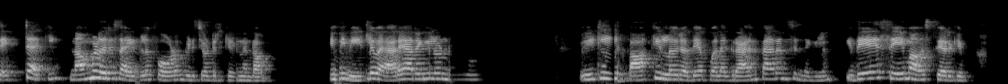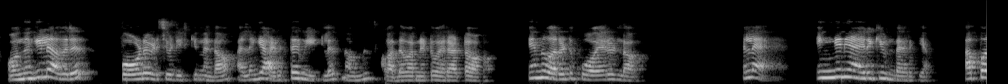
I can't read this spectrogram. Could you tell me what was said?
സെറ്റാക്കി നമ്മളൊരു സൈഡിൽ ഫോണും പിടിച്ചോണ്ടിരിക്കുന്നുണ്ടോ? ഇനി വീട്ടിൽ വേറെ ആരെങ്കിലും ഉണ്ടോ? വീട്ടിൽ ബാക്കിയുള്ളവർ അതേപോലെ ഗ്രാൻഡ് പാരന്റ്സ് ഉണ്ടെങ്കിലും ഇതേ സെയിം അവസ്ഥയായിരിക്കും. ഒന്നുകിൽ അവർ ഫോൺ വിളിച്ചോണ്ടിരിക്കുന്നുണ്ടാവും അല്ലെങ്കിൽ അടുത്ത വീട്ടിൽ നമ്മൾ കഥ പറഞ്ഞിട്ട് വരാട്ടോ എന്ന് പറഞ്ഞിട്ട് പോയവരുണ്ടാവും. അല്ലേ? ഇങ്ങനെയായിരിക്കും ഉണ്ടായിരിക്കുക. അപ്പൊ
